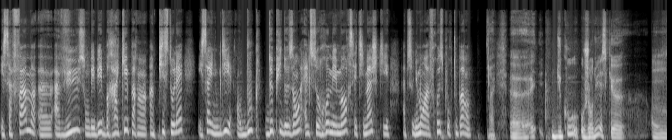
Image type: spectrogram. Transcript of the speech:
Et sa femme euh, a vu son bébé braqué par un, un pistolet. Et ça, il nous le dit en boucle depuis deux ans. Elle se remémore cette image qui est absolument affreuse pour tout parent. Euh, du coup, aujourd'hui, est-ce que on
